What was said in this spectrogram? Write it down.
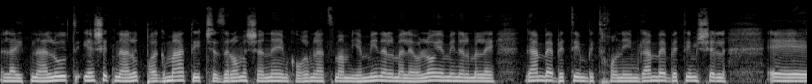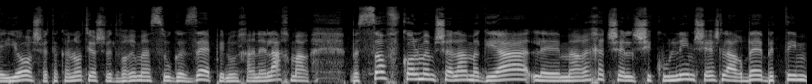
להתנהלות, יש התנהלות פרגמטית, שזה לא משנה אם קוראים לעצמם ימין על מלא או לא ימין על מלא, גם בהיבטים ביטחוניים, גם בהיבטים של אה, יו"ש ותקנות יו"ש ודברים מהסוג הזה, פינוי ח'אן אל-אחמר. בסוף כל ממשלה מגיעה למערכת של שיקולים שיש לה הרבה היבטים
